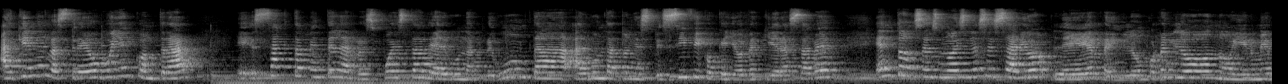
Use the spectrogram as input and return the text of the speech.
Aquí en el rastreo voy a encontrar exactamente la respuesta de alguna pregunta, algún dato en específico que yo requiera saber. Entonces no es necesario leer renglón por renglón o irme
